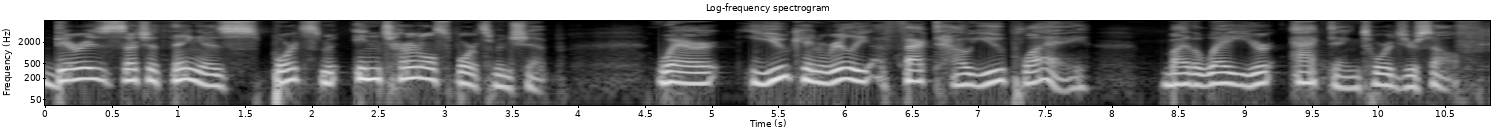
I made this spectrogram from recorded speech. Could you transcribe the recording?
there is such a thing as sportsman internal sportsmanship where you can really affect how you play by the way you're acting towards yourself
